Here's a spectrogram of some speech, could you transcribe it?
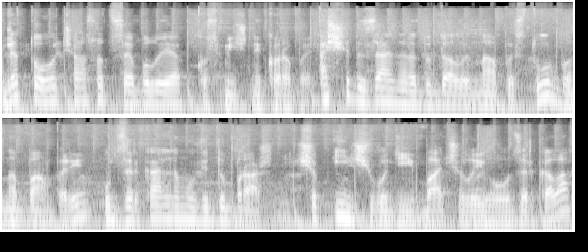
Для того часу це було як космічний корабель. А ще дизайнери додали напис Turbo на бампері у дзеркальному відображенні, щоб інші водії бачили його у дзеркалах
